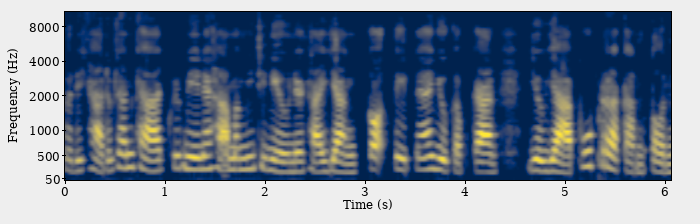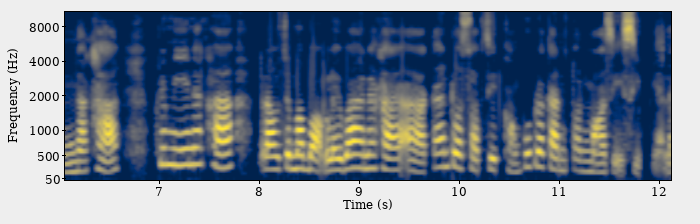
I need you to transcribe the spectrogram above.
สวัสดีค่ะทุกท่านคะคลิปนี้นะคะมามิทีนิวนะคะอย่างเกาะติดนะอยู่กับการเยียวยาผู้ประกันตนนะคะ คลิปนี้นะคะเราจะมาบอกเลยว่านะคะอ่าการตรวจสอบสิทธิ์ของผู้ประกันตนม .40 เนี่ยห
